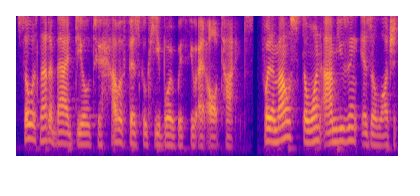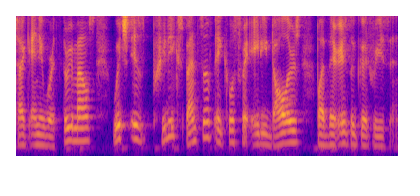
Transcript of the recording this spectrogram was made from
So it's not a bad deal to have a physical keyboard with you at all times. For the mouse, the one I'm using is a Logitech Anywhere 3 mouse, which is pretty expensive. It goes for $80, but there is a good reason.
